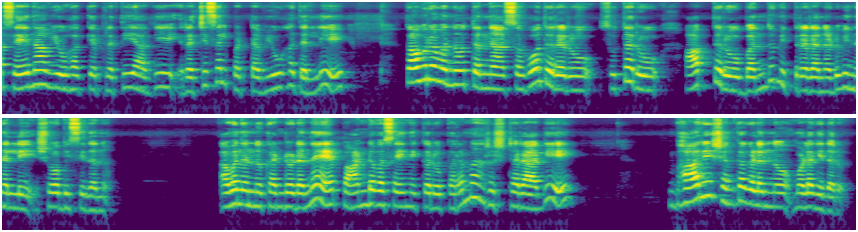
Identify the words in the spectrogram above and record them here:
ಸೇನಾ ವ್ಯೂಹಕ್ಕೆ ಪ್ರತಿಯಾಗಿ ರಚಿಸಲ್ಪಟ್ಟ ವ್ಯೂಹದಲ್ಲಿ ಕೌರವನು ತನ್ನ ಸಹೋದರರು, ಸುತರು, ಆಪ್ತರು, ಬಂಧು ಮಿತ್ರರ ನಡುವಿನಲ್ಲಿ ಶೋಭಿಸಿದನು. ಅವನನ್ನು ಕಂಡೊಡನೆ ಪಾಂಡವ ಸೈನಿಕರು ಪರಮಹೃಷ್ಟರಾಗಿ ಭಾರೀ ಶಂಖಗಳನ್ನು ಮೊಳಗಿದರು.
